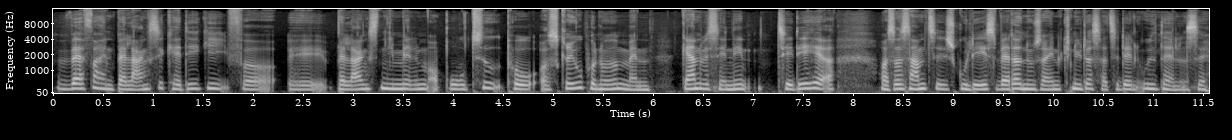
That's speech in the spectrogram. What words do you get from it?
Hvad for en balance kan det give for øh, balancen imellem at bruge tid på at skrive på noget, man gerne vil sende ind til det her, og så samtidig skulle læse, hvad der nu så indknytter sig til den uddannelse,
